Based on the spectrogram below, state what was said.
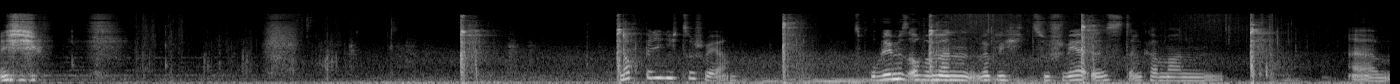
Nicht. Noch bin ich nicht zu schwer. Das Problem ist auch, wenn man wirklich zu schwer ist, dann kann man ähm,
